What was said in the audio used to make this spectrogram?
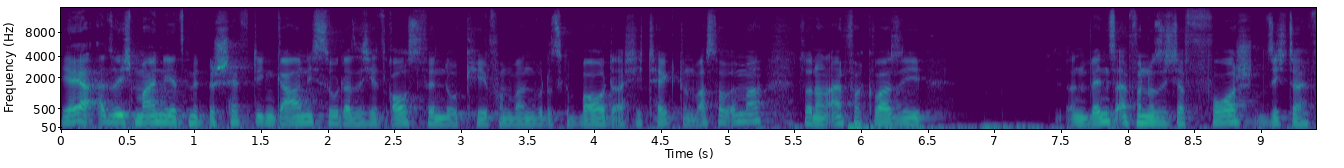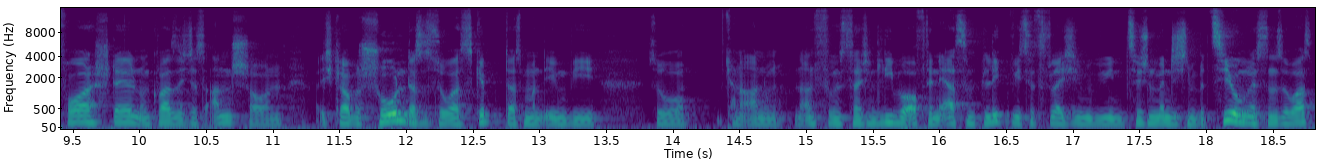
Ja, ja, also ich meine jetzt mit beschäftigen gar nicht so, dass ich jetzt rausfinde, okay, von wann wurde es gebaut, Architekt und was auch immer, sondern einfach quasi, und wenn es einfach nur sich davor, sich da vorstellen und quasi sich das anschauen. Ich glaube schon, dass es sowas gibt, dass man irgendwie so, keine Ahnung, in Anführungszeichen Liebe auf den ersten Blick, wie es jetzt vielleicht irgendwie in zwischenmenschlichen Beziehungen ist und sowas,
